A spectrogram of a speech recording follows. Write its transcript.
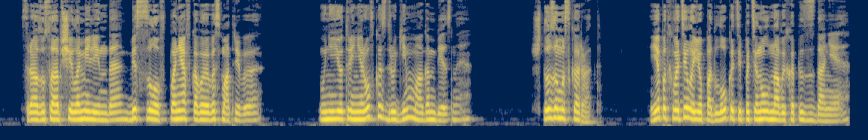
— сразу сообщила Мелинда, без слов поняв, кого я высматриваю. «У нее тренировка с другим магом бездны». «Что за маскарад?» Я подхватил ее под локоть и потянул на выход из здания.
